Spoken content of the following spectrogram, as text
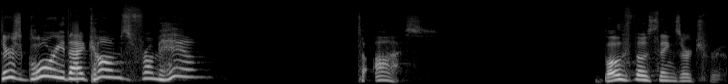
there's glory that comes from Him to us? Both those things are true.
